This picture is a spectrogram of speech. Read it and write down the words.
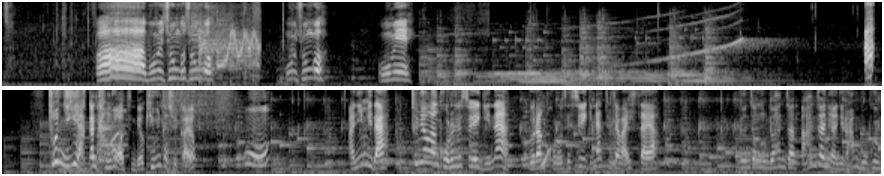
자. 와, 몸에 좋은 거 좋은 거. 몸에 좋은 거. 몸에 전 이게 약간 단 것 같은데요. 기분 탓일까요? 어? 아닙니다. 투명한 고로쇠 수액이나 노란 고로쇠 수액이나 둘 다 맛있어요. 위원장님도 한 잔, 아, 한 잔이 아니라 한 모금.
